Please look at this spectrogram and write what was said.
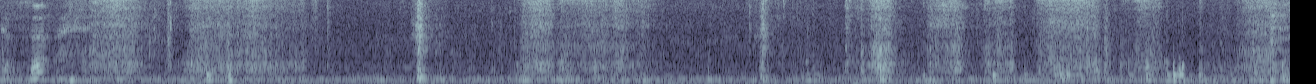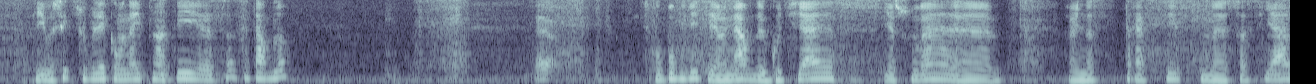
Comme ça. Puis aussi que tu voulais qu'on aille planter euh, ça, cet arbre-là? Il faut pas oublier, c'est un arbre de gouttière. Il y a souvent euh, un ostracisme social,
